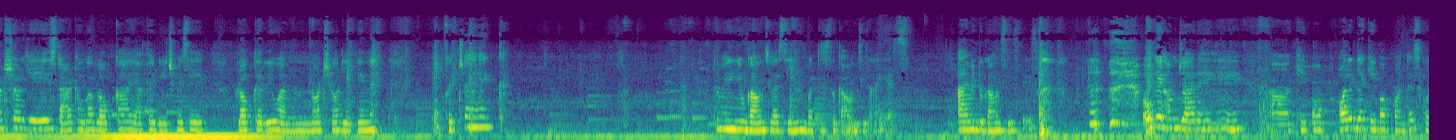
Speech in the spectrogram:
नॉट श्योर कि स्टार्ट होगा व्लॉग का या फिर बीच में से व्लॉग कर रही हूँ आई एम नॉट श्योर लेकिन फिर check many new gowns you are seeing, but this is the gown season, i guess. I am into gowns these days. Okay, हम जा रहे हैं K pop all India K pop contest को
